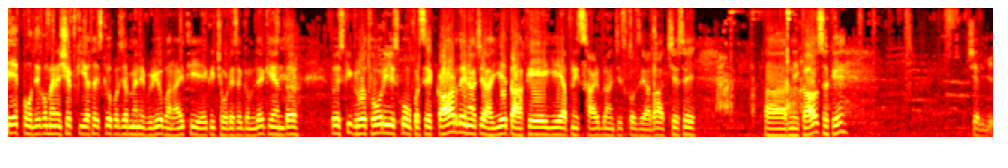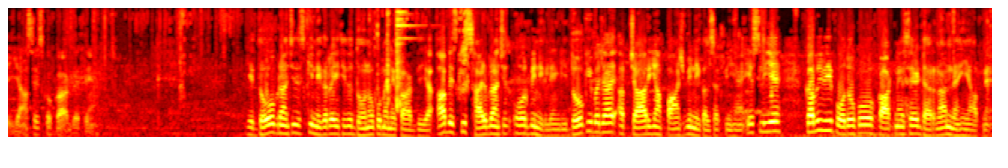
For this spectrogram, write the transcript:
एक पौधे को मैंने शिफ्ट किया था, इसके ऊपर जब मैंने वीडियो बनाई थी एक ही छोटे से गमले के अंदर तो इसकी ग्रोथ हो रही है, इसको ऊपर से काट देना चाहिए ताकि ये अपनी साइड ब्रांचेस को ज़्यादा अच्छे से निकाल सके। चलिए, यहाँ से इसको काट देते हैं। ये दो ब्रांचेस इसकी निकल रही थी तो दोनों को मैंने काट दिया। अब इसकी साइड ब्रांचेस और भी निकलेंगी। दो की बजाय अब चार या पाँच भी निकल सकती हैं। इसलिए कभी भी पौधों को काटने से डरना नहीं आपने।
